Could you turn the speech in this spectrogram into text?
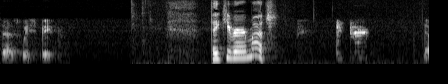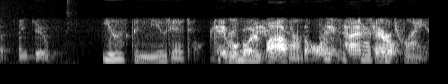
as we speak. Thank you very much. Yep, thank you. You have been muted. Okay, we'll go to Bob from the Olean Times Herald. Twice.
